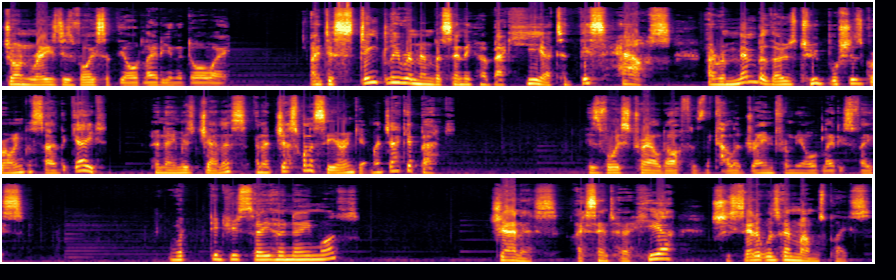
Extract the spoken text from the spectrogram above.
John raised his voice at the old lady in the doorway. I distinctly remember sending her back here to this house. I remember those two bushes growing beside the gate. Her name is Janice, and I just want to see her and get my jacket back. His voice trailed off as the colour drained from the old lady's face. What did you say her name was? Janice. I sent her here. She said it was her mum's place.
